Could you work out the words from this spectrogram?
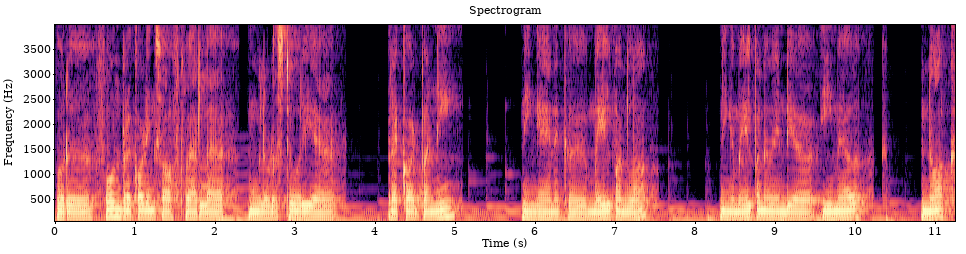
ஒரு ஃபோன் ரெக்கார்டிங் சாஃப்ட்வேரில் உங்களோட ஸ்டோரியை ரெக்கார்ட் பண்ணி நீங்கள் எனக்கு மெயில் பண்ணலாம். நீங்கள் மெயில் பண்ண வேண்டிய email knock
